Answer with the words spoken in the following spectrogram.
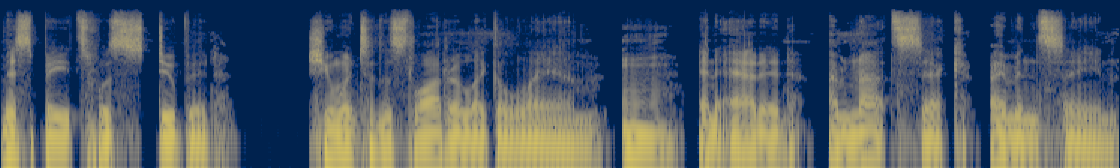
Miss Bates was stupid. She went to the slaughter like a lamb Mm. and added, I'm not sick, I'm insane.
